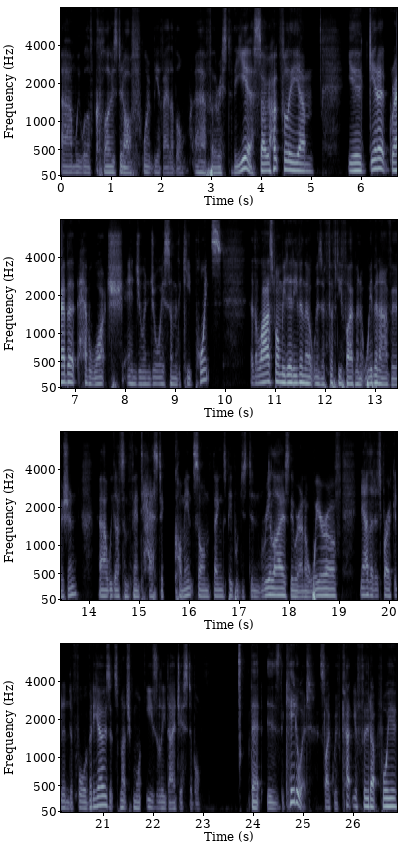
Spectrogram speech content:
um, we will have closed it off, won't be available uh, for the rest of the year. So hopefully um, you get it, grab it, have a watch, and you enjoy some of the key points. Uh, the last one we did, even though it was a 55 minute webinar version, uh, we got some fantastic comments on things people just didn't realize they were unaware of. Now that it's broken into four videos, it's much more easily digestible that is the key to it. It's like we've cut your food up for you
